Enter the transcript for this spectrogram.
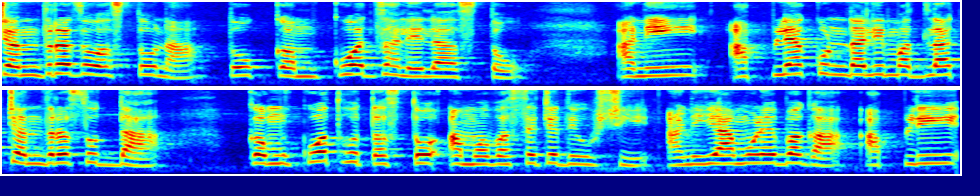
चंद्र जो असतो ना तो कमकुवत झालेला असतो. आणि आपल्या कुंडलीमधला चंद्रसुद्धा कमकुवत होत असतो अमावस्येच्या दिवशी. आणि यामुळे बघा आपली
